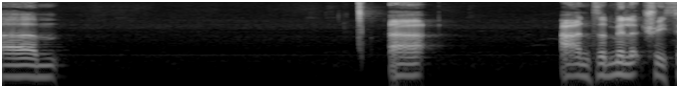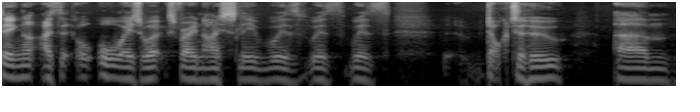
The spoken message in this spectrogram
Um, uh, and the military thing, I think, always works very nicely with with with Doctor Who. Um,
